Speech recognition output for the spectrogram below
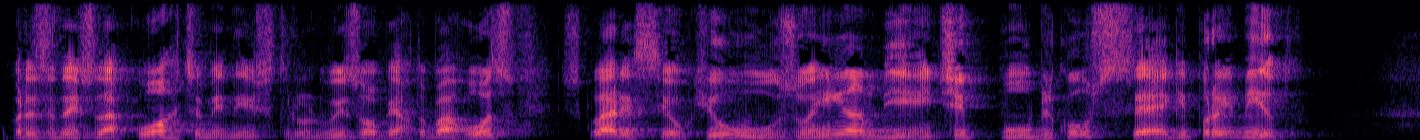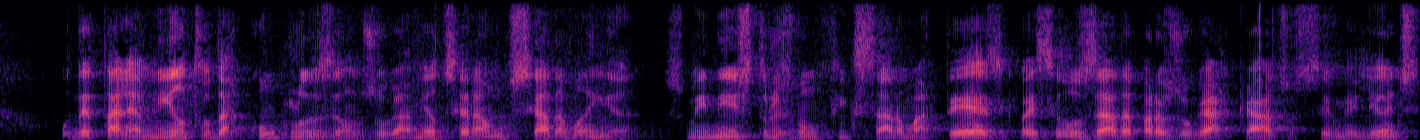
O presidente da Corte, ministro Luiz Alberto Barroso, esclareceu que o uso em ambiente público segue proibido. O detalhamento da conclusão do julgamento será anunciado amanhã. Os ministros vão fixar uma tese que vai ser usada para julgar casos semelhantes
